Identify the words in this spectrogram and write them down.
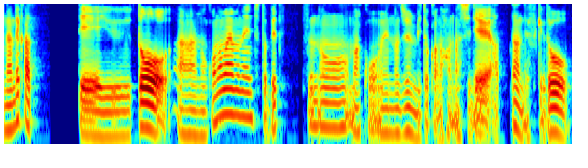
なんでかっていうと、あの、この前もね、ちょっと別の、まあ、講演の準備とかの話であったんですけど、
